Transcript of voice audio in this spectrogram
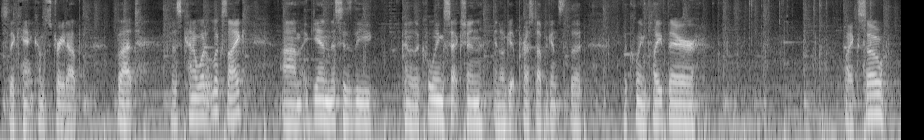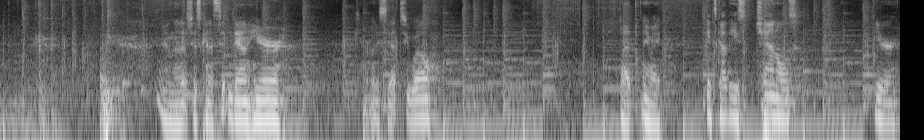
so they can't come straight up. But that's kind of what it looks like. Um, again, this is the kind of the cooling section and it'll get pressed up against the, the cooling plate there, like so. And then it's just kind of sitting down here. Can't really see that too well. But anyway, it's got these channels here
